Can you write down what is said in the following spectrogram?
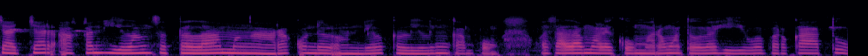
cacar akan hilang setelah mengarak ondel-ondel keliling kampung. Wassalamualaikum warahmatullahi wabarakatuh.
